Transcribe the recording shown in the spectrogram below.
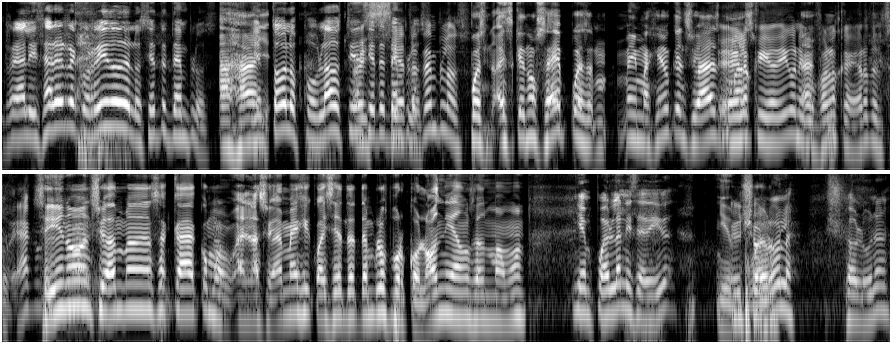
Realizar el recorrido de los siete templos. Ajá. Y en todos los poblados tienen Hay siete, templos. templos. Pues es que no sé, pues m- me imagino que en ciudades Es lo que yo digo, ni que Eh, fueron los caballeros del zodiaco. Sí, no, en ciudades más acá, como en la Ciudad de México, hay siete templos por colonia, no seas mamón. Y en Puebla ni se diga. Y en. Cholula. Cholula.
